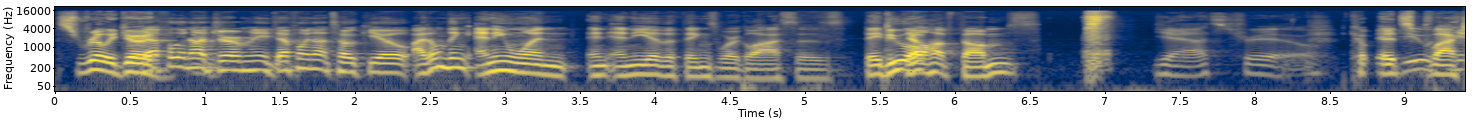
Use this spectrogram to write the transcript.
it's really good. Definitely not Germany. Definitely not Tokyo. I don't think anyone in any of the things wear glasses. They do Yep. all have thumbs. Yeah, that's true. They It's do black.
